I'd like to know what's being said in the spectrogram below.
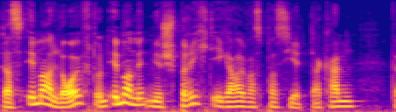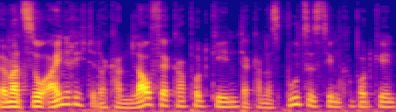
das immer läuft und immer mit mir spricht, egal was passiert. Da kann, wenn man es so einrichtet, da kann ein Laufwerk kaputt gehen, da kann das Bootsystem kaputt gehen,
